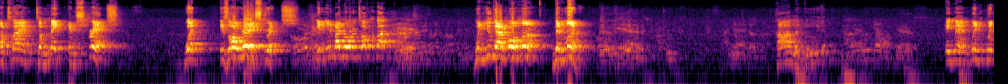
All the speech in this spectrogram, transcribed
of trying to make and stretch what is already stretched. Anybody know what I'm talking about? When you got more month than money. Hallelujah. Amen. When when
